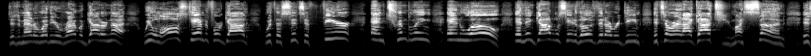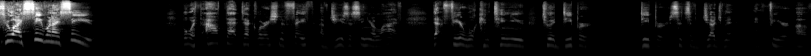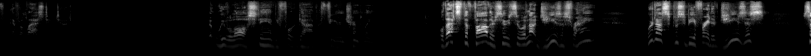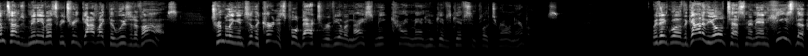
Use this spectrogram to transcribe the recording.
Doesn't matter whether you're right with God or not. We will all stand before God with a sense of fear and trembling and woe. And then God will say to those that are redeemed, It's all right, I got you. My son is who I see when I see you. But without that declaration of faith of Jesus in your life, that fear will continue to a deeper, deeper sense of judgment and fear of everlasting judgment that we will all stand before God with fear and trembling. Well, that's the Father. So we say, well, not Jesus, right? We're not supposed to be afraid of Jesus. Sometimes many of us, we treat God like the Wizard of Oz, trembling until the curtain is pulled back to reveal a nice, meek, kind man who gives gifts and floats around in air balloons. We think, well, the God of the Old Testament, man, he's the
